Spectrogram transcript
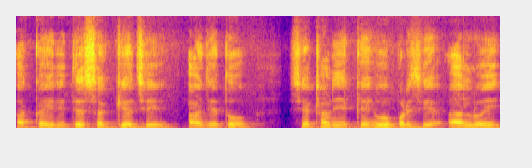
આ કઈ રીતે શક્ય છે? આજે તો શેઠાણીએ કહેવું પડશે, "આ લોહી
